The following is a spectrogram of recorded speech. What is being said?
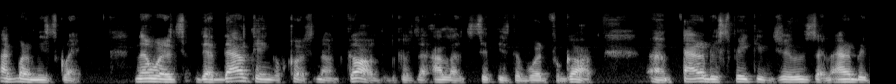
Akbar means great. In other words, they're doubting, of course, not God, because the Allah is the word for God. Um, Arabic speaking Jews and Arabic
